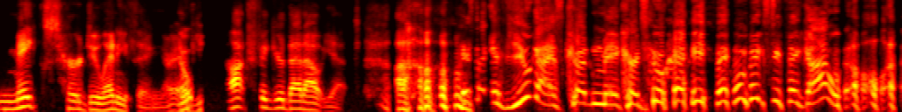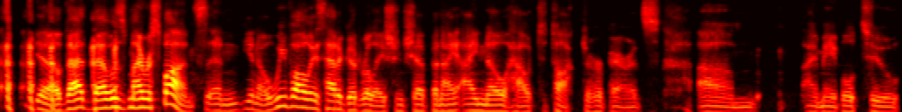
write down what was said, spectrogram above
makes her do anything. Or have Nope. you not figured that out yet? Um, It's like if you guys couldn't make her do anything, what makes you think I will? you know that that was my response and you know we've always had a good relationship and i i know how to talk to her parents um i'm able to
